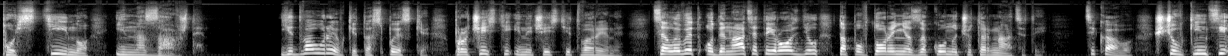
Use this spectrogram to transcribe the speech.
постійно і назавжди. Є два уривки та списки про чисті і нечисті тварини. Це Левит 11 розділ та повторення закону 14. Цікаво, що в кінці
